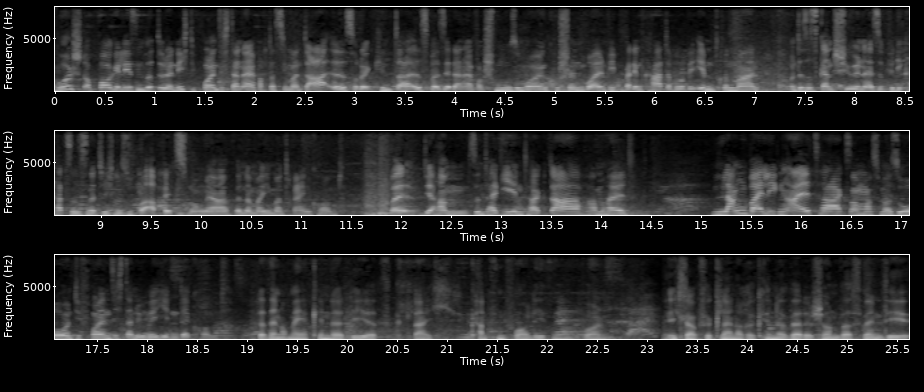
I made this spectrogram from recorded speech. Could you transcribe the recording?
wurscht, ob vorgelesen wird oder nicht. Die freuen sich dann einfach, dass jemand da ist oder ein Kind da ist, weil sie dann einfach schmusen wollen, kuscheln wollen, wie bei dem Kater, wo wir eben drin waren. Und das ist ganz schön. Also für die Katzen ist es natürlich eine super Abwechslung, ja, wenn da mal jemand reinkommt. Weil die haben, sind halt jeden Tag da, haben halt einen langweiligen Alltag, sagen wir es mal so, und die freuen sich dann über jeden, der kommt. Da sind noch mehr Kinder, die jetzt gleich Katzen vorlesen wollen. Ich glaube, für kleinere Kinder wäre das schon was, wenn sie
